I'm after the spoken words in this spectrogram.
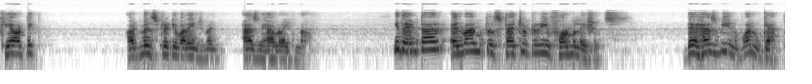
chaotic administrative arrangement as we have right now. In the entire environmental statutory formulations, there has been one gap,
